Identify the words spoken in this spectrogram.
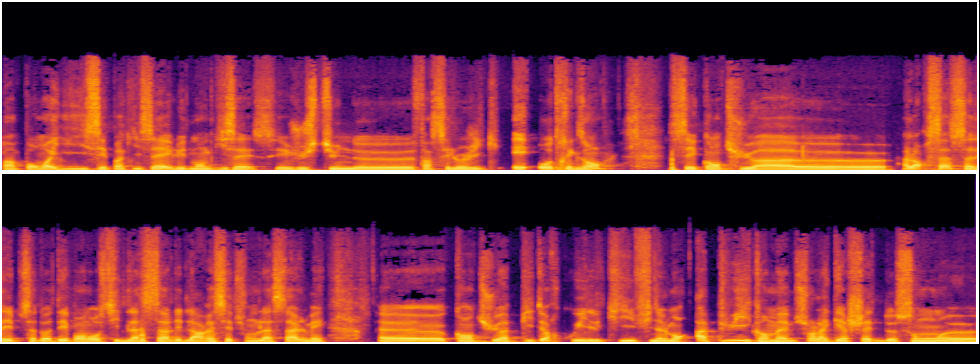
ben, pour moi il sait pas qui c'est, il lui demande qui c'est, c'est juste une enfin c'est logique. Et autre exemple, c'est quand tu as euh... alors ça ça, ça doit dépendre aussi de la salle et de la réception de la salle mais euh, quand tu as Peter Quill qui finalement appuie quand même sur la gâchette de son euh,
